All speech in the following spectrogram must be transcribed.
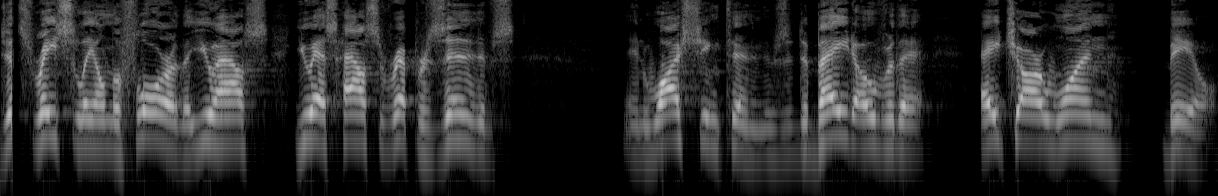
Just recently on the floor of the U.S. House of Representatives in Washington, there was a debate over the H.R. 1 bill,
